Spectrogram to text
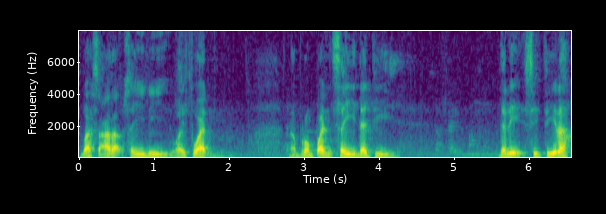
bahasa Arab Sayyidi, wahai tuan. Dan perempuan Sayyidati. Jadi CT lah.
